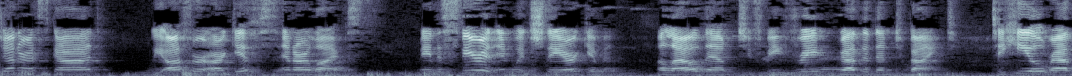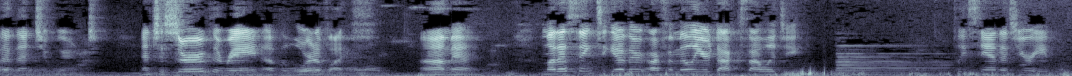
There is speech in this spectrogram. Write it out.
Generous God, we offer our gifts and our lives. May the spirit in which they are given allow them to be free rather than to bind, to heal rather than to wound, and to serve the reign of the Lord of life. Amen. Let us sing together our familiar doxology. Please stand as you're able.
